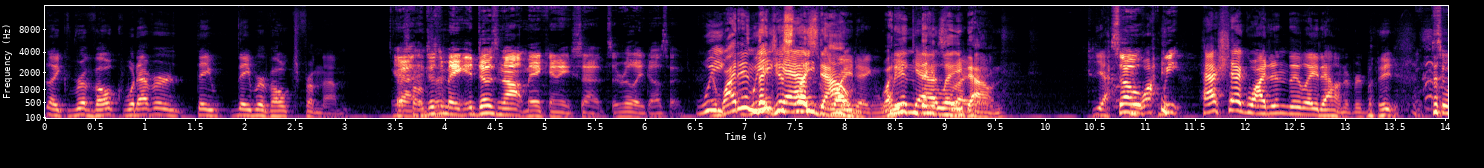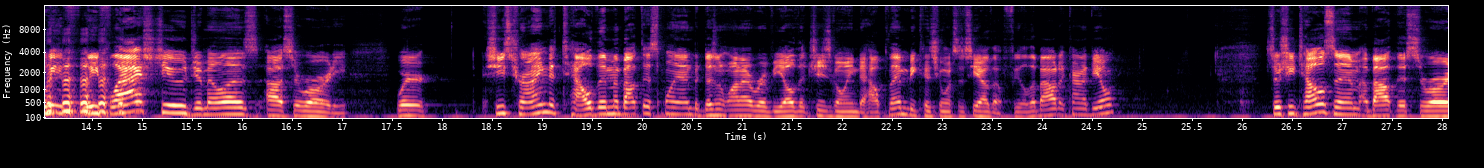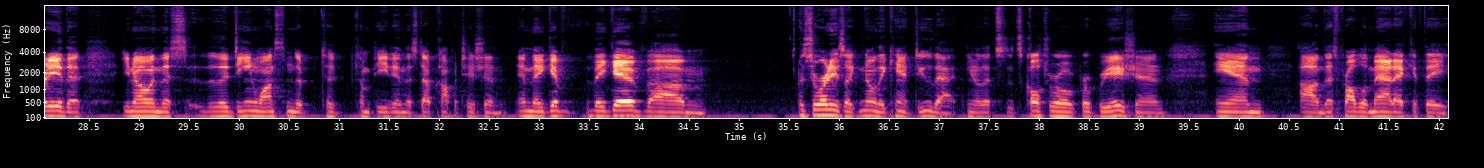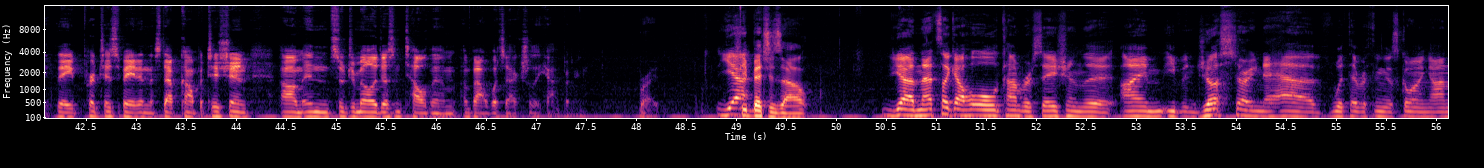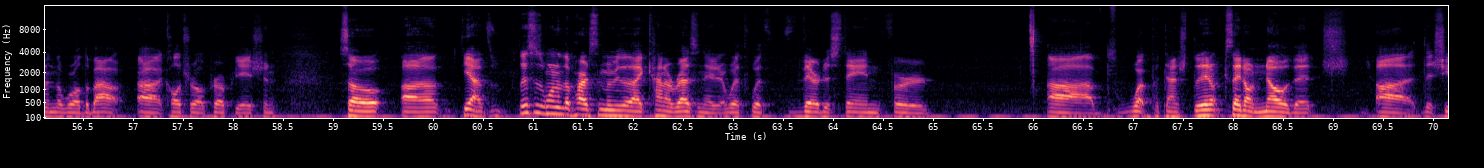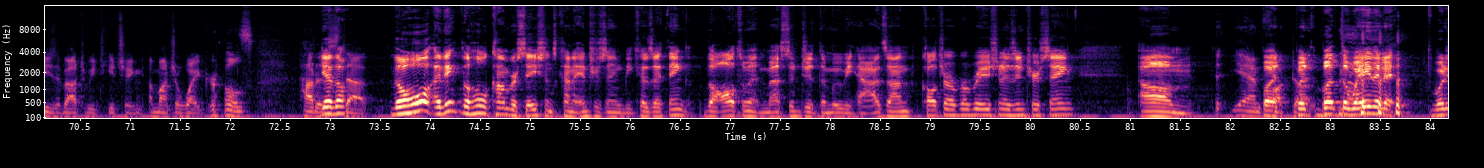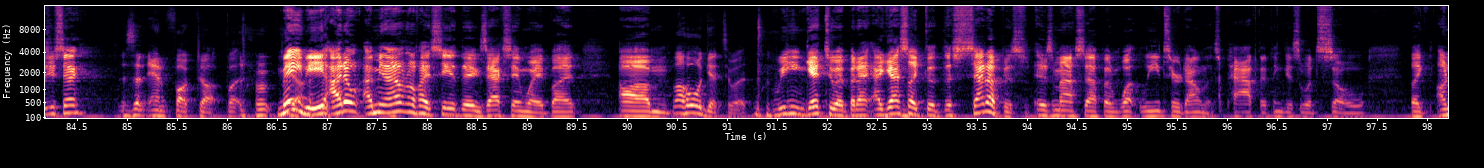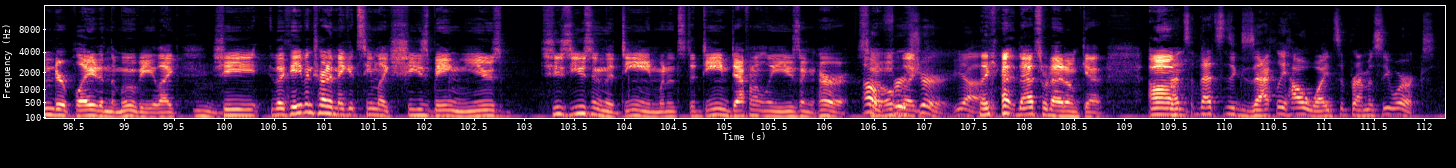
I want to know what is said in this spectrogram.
like revoke whatever they they revoked from them? That's yeah, it I'm doesn't saying. make it does not make any sense. It really doesn't. Weak, why didn't they just lay down? Writing. Why didn't they lay writing. down? Yeah. So, why, we- hashtag why didn't they lay down? Everybody. So we we flash to Jamila's uh, sorority, where she's trying to tell them about this plan, but doesn't want to reveal that she's going to help them because she wants to see how they'll feel about it, kind of deal. So she tells them about this sorority that you know, and this the dean wants them to, to compete in the step competition, and they give they give um, the sorority is like, no, they can't do that. You know, that's that's cultural appropriation, and um, that's problematic if they they participate in the step competition. Um, and so Jamila doesn't tell them about what's actually happening. Right. Yeah. She bitches out. Yeah, and that's like a whole conversation that I'm even just starting to have with everything that's going on in the world about uh, cultural appropriation. So, uh, yeah, th- this is one of the parts of the movie that I kind of resonated with, with their disdain for uh, what potential they don't because they don't know that sh- uh, that she's about to be teaching a bunch of white girls how to Yeah, the, step. the whole I think the whole conversation is kind of interesting because I think the ultimate message that the movie has on cultural appropriation is interesting. Um, Yeah, and but but but the way that it what did you say? Is it and fucked up? But Maybe yeah. I don't. I mean, I don't know if I see it the exact same way, but um, Well, we'll get to it. we can get to it. But I, I guess like the, the setup is is messed up, and what leads her down this path, I think, is what's so like underplayed in the movie. Like Mm. she like they even try to make it seem like she's being used. She's using the dean when it's the dean definitely using her. So, oh, for like, sure. Yeah. Like that's what I don't get. Um, That's that's exactly how white supremacy works.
